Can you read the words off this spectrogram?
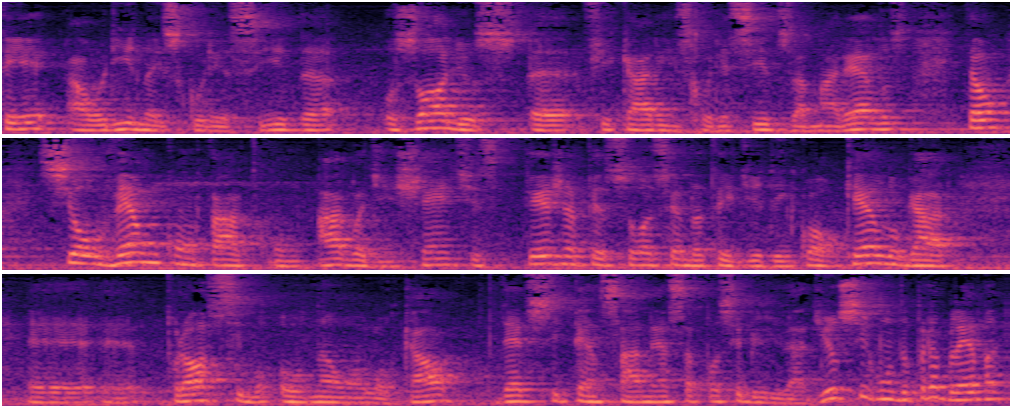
ter a urina escurecida, os olhos eh, ficarem escurecidos, amarelos. Então, se houver um contato com água de enchente, esteja a pessoa sendo atendida em qualquer lugar eh, eh, próximo ou não ao local, deve-se pensar nessa possibilidade. E o segundo problema,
